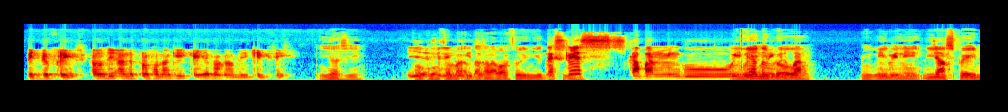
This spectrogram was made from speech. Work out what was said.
Nick De Vries. Kalau dia underperform lagi, kayaknya bakal di kick sih. Iya sih. Iya, kena begitu. entah kenapa feeling gitu Next sih. race kapan? Minggu, Minggu ini atau ini, minggu bro. depan? Minggu, Minggu ini, ini. di Jam? Spain.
